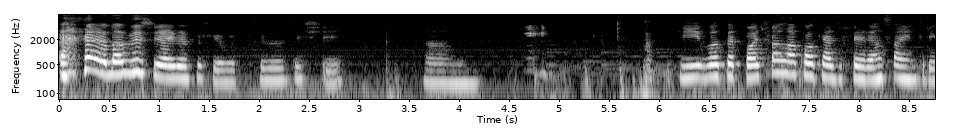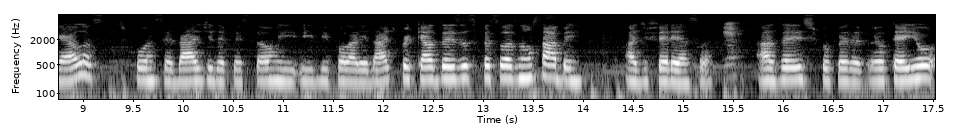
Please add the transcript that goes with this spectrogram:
eu não assisti ainda esse filme, preciso assistir. Um... e você pode falar qual é a diferença entre elas? tipo ansiedade, depressão e, e, bipolaridade, porque às vezes as pessoas não sabem a diferença. Às vezes, tipo, por exemplo, eu tenho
